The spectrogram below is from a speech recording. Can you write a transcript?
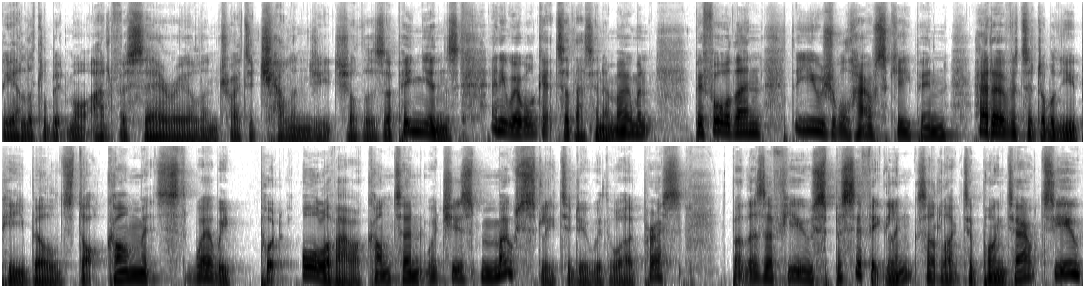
be a little bit more adversarial and try to challenge each other's opinions. Anyway, we'll get to that in a moment. Before then, the usual housekeeping head over to WPBuilds.com. It's where we put all of our content, which is mostly to do with WordPress, but there's a few specific links I'd like to point out to you.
